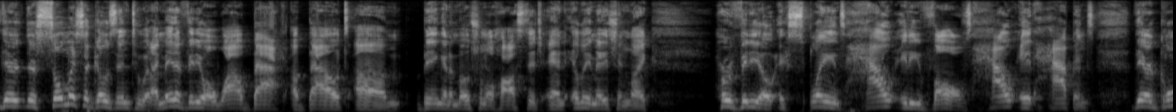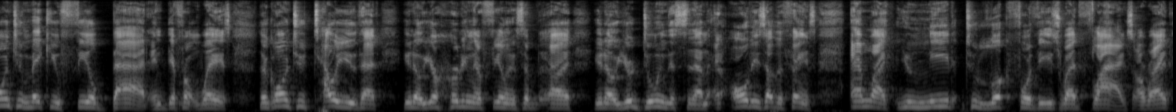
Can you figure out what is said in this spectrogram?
There, there's so much that goes into it. I made a video a while back about um, being an emotional hostage and Illymation, like, her video explains how it evolves, how it happens. They're going to make you feel bad in different ways. They're going to tell you that, you know, you're hurting their feelings, uh, you know, you're doing this to them and all these other things. And like, you need to look for these red flags, all right?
